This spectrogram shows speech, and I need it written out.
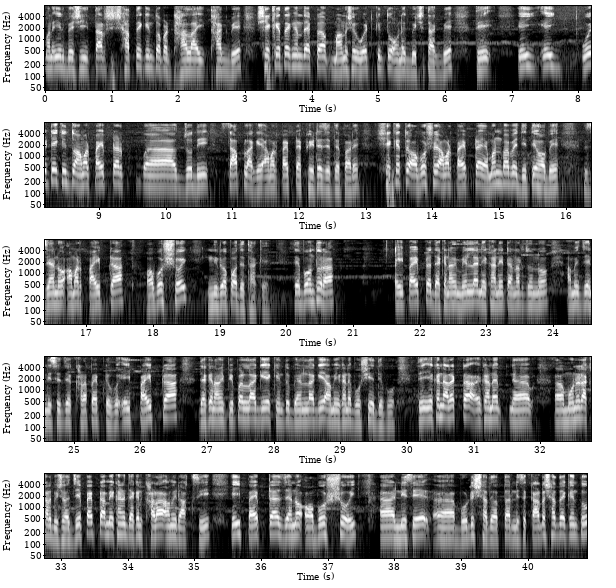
মানে এর বেশি তার সাথে কিন্তু আবার ঢালাই থাকবে। সেক্ষেত্রে কিন্তু একটা মানুষের ওয়েট কিন্তু অনেক বেশি থাকবে। তে এই এই ওয়েটে কিন্তু আমার পাইপটার যদি চাপ লাগে, আমার পাইপটা ফেটে যেতে পারে। সেক্ষেত্রে অবশ্যই আমার পাইপটা এমনভাবে দিতে হবে যেন আমার পাইপটা অবশ্যই নিরাপদে থাকে। তে বন্ধুরা এই পাইপটা দেখেন, আমি মেন লাইন এখানে টানার জন্য আমি যে নিচে যে খারাপ পাইপ দেবো এই পাইপটা দেখেন, আমি পেপার লাগিয়ে কিন্তু ব্যান্ড লাগিয়ে আমি এখানে বসিয়ে দেব। তো এখানে আরেকটা, এখানে মনে রাখার বিষয়, যে পাইপটা আমি এখানে দেখেন, খাড়া আমি রাখছি, এই পাইপটা যেন অবশ্যই নিচে বডির সাথে অর্থাৎ নিচে কাঠের সাথে কিন্তু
